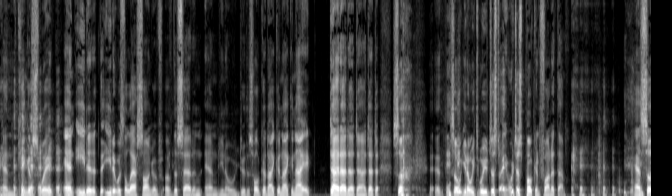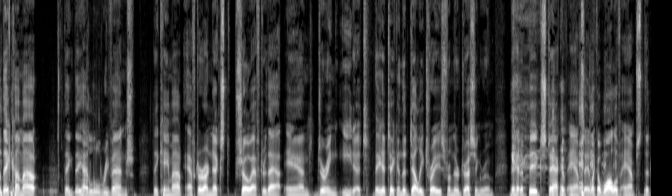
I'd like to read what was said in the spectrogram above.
and King of Suede and Eat It. The Eat It was the last song of, of the set and and you know, we do this whole good night, good night, good night da da da da da da. So so you know, we we just we're just poking fun at them. And so they come out they they had a little revenge. They came out after our next show after that, and during Eat It, they had taken the deli trays from their dressing room. They had a big stack of amps. They had like a wall of amps that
